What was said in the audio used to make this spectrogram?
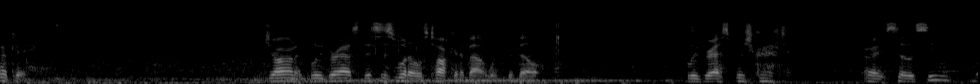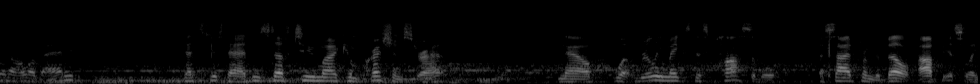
Okay. John at Bluegrass, this is what I was talking about with the belt. Bluegrass Bushcraft. Alright, so see what all I've added? That's just adding stuff to my compression strap. Now, what really makes this possible, aside from the belt, obviously,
